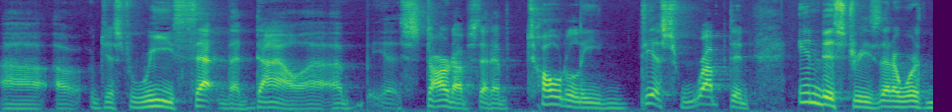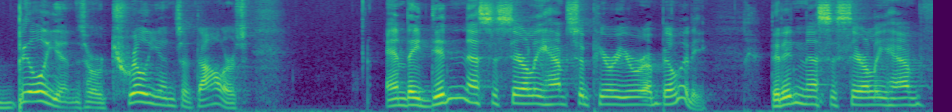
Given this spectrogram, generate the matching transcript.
uh, uh, just reset the dial, uh, uh, startups that have totally disrupted industries that are worth billions or trillions of dollars. And they didn't necessarily have superior ability. They didn't necessarily have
